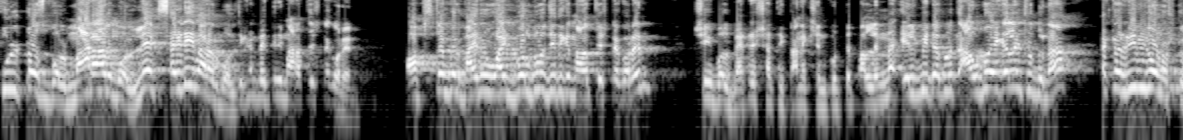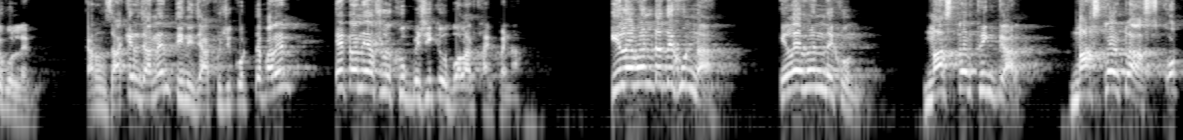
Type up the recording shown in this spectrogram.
ফুলটস বল মারার বল লেগ সাইডেই মারার বল যেখানটায় তিনি মারার চেষ্টা করেন। অফ স্টাম্পের বাইরের হোয়াইট বলগুলো যেদিকে মারার চেষ্টা করেন, সেই বল ব্যাটের সাথে কানেকশন করতে পারলেন না। এলবিডব্লিউ তে আউট হয়ে গেলেন শুধু না, একটা রিভিউ নষ্ট করলেন। কারণ জাকের জানেন, তিনি যা খুশি করতে পারেন, এটা নিয়ে আসলে খুব বেশি কেউ বলার থাকবে না। ইলেভেনটা দেখুন না। ইলেভেন দেখুন। মাস্টার থিঙ্কার মাস্টার ক্লাস কত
